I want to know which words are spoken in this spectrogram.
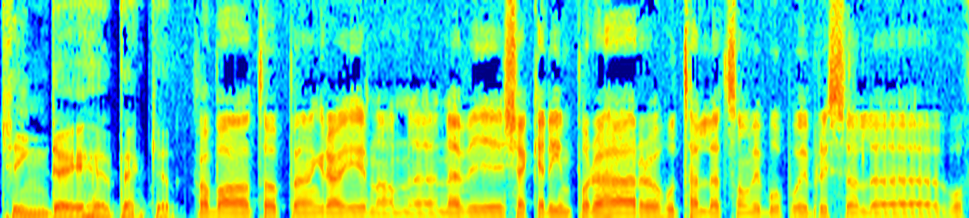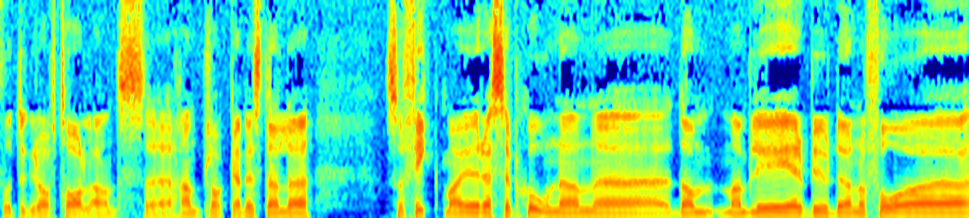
kring det helt enkelt. Får jag bara ta upp en grej innan. Eh, när vi checkade in på det här hotellet som vi bor på i Bryssel, eh, vår fotograf Talands eh, handplockade ställe. Så fick man ju receptionen, de, man blev erbjuden att få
